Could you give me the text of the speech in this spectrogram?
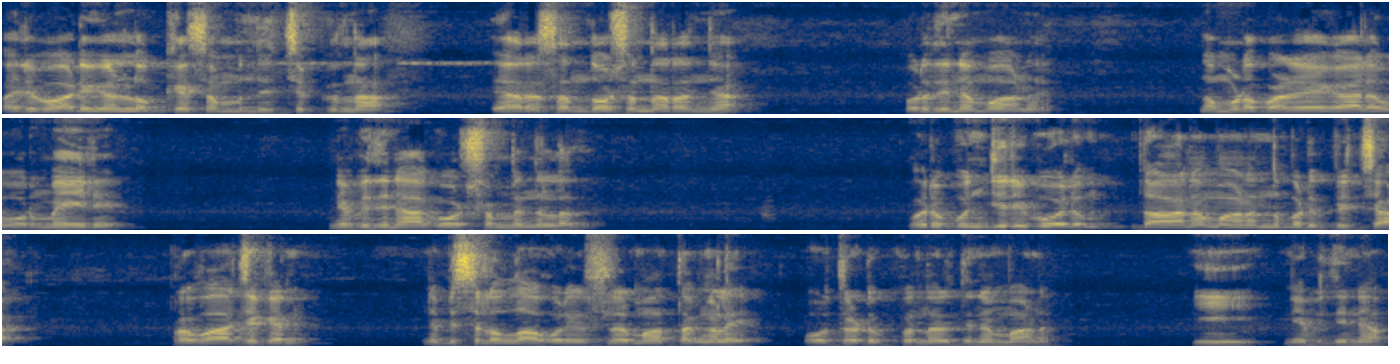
പരിപാടികളിലൊക്കെ സംബന്ധിച്ചിരിക്കുന്ന ഏറെ സന്തോഷം നിറഞ്ഞ ഒരു ദിനമാണ് നമ്മുടെ പഴയകാല ഓർമ്മയിൽ നബിദിനാഘോഷം എന്നുള്ളത്. ഒരു പുഞ്ചിരി പോലും ദാനമാണെന്ന് പഠിപ്പിച്ച പ്രവാചകൻ നബി സല്ലല്ലാഹു അലൈഹി വസല്ലമ തങ്ങളെ ഓർത്തെടുക്കുന്ന ഒരു ദിനമാണ് ഈ നബിദിനം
